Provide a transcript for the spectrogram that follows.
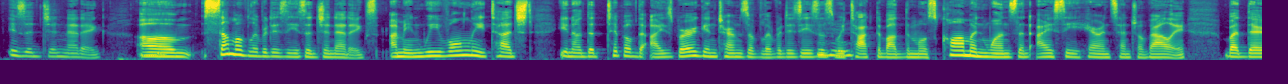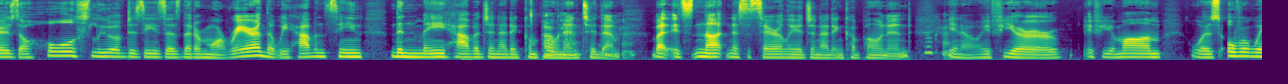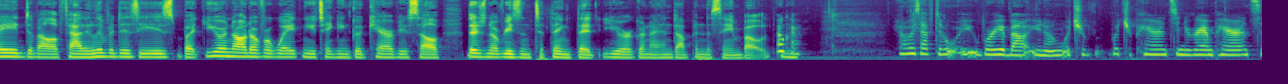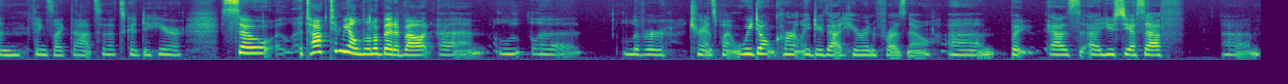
Is it genetic? Um, some of liver disease are genetics. I mean, we've only touched, you know, the tip of the iceberg in terms of liver diseases. Mm-hmm. We talked about the most common ones that I see here in Central Valley, but there's a whole slew of diseases that are more rare that we haven't seen that may have a genetic component okay. to them. Okay. But it's not necessarily a genetic component. Okay. You know, if you're if your mom was overweight, developed fatty liver disease, but you're not overweight and you're taking good care of yourself, there's no reason to think that you're going to end up in the same boat. Okay. You always have to worry about, you know, what your what your parents and your grandparents and things like that. So that's good to hear. So, uh, talk to me a little bit about um, uh, liver transplant. We don't currently do that here in Fresno, um, but as UCSF um,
